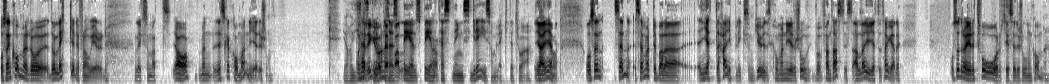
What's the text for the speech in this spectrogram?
Och sen kommer då, då läcker det från Weird. Liksom att, ja, men det ska komma en ny edition. Ja, just och herregud, det var någon spel, speltestningsgrej ja. som läckte tror jag. Jajamän. Och sen, sen, sen var det bara en jättehype liksom. Gud, det ska komma en ny edition. Fantastiskt, alla är ju jättetaggade. Och så dröjer det två år tills editionen kommer.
